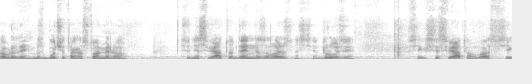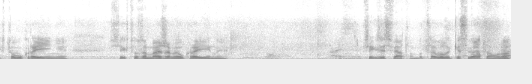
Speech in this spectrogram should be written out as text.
Добрий день. Ми з Бучі та Гостомелю. Сьогодні свято, День Незалежності. Друзі, всіх зі святом вас, всіх, хто в Україні, всіх, хто за межами України. Всіх зі святом. Бо це велике свято, воно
